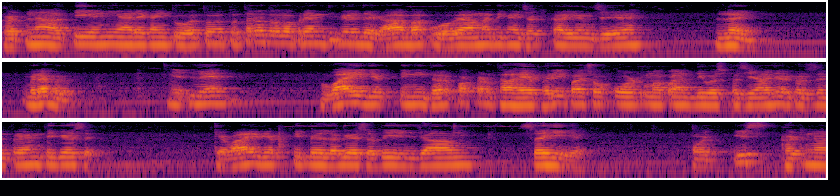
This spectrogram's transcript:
ઘટના હતી એની હારે કાંઈ તું હતો તો તરત ઓલો પ્રેમથી કહી દે કે હા બાપુ હવે આમાંથી કાંઈ છટકાય એમ છે નહીં બરાબર એટલે વાય વ્યક્તિની ધરપકડ થાય ફરી પાછો કોર્ટમાં પાંચ દિવસ પછી હાજર કરશે ને પ્રેમથી કહેશે कि वाई व्यक्ति पे लगे सभी इल्जाम सही है और इस घटना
